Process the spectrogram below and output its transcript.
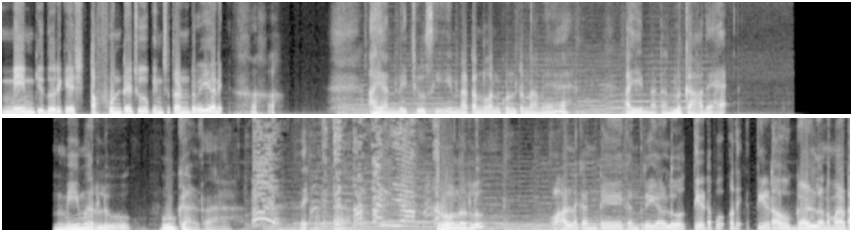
మేమ్కి దొరికే స్టఫ్ ఉంటే చూపించు తండ్రి అని. అవన్నీ చూసి నటనలు అనుకుంటున్నామే అవి నటనలు కాదే. మీమర్లు ఊగాళ్ళరా? అదే ట్రోలర్లు వాళ్ళకంటే కంత్రిగాళ్ళు తీటపు అదే తీట ఉగ్గాళ్ళు అనమాట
